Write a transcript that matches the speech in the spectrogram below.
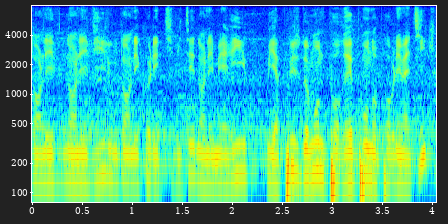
dans, les, dans les villes ou dans les collectivités, dans les mairies, où il y a plus de monde pour répondre aux problématiques.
